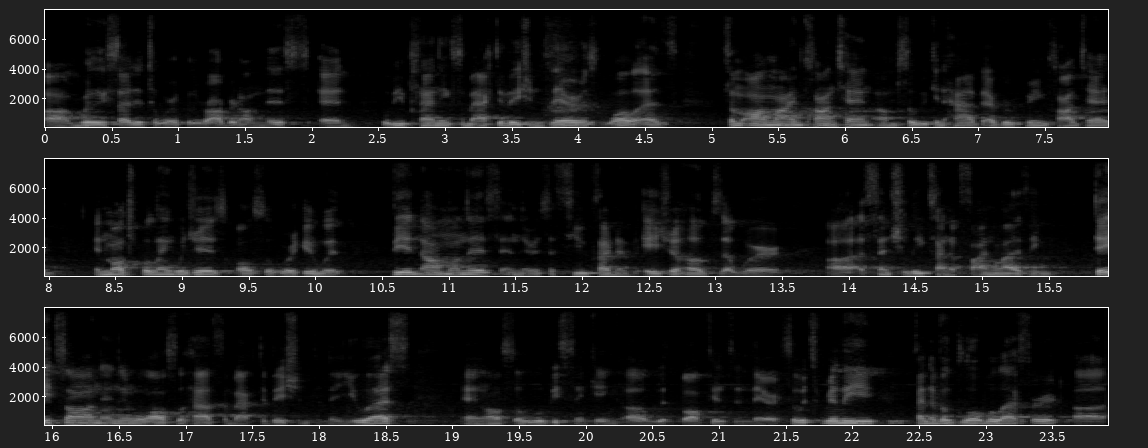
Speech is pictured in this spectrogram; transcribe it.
I'm really excited to work with Robert on this, and we'll be planning some activations there as well as some online content um, so we can have evergreen content in multiple languages. Also working with Vietnam on this, and there's a few kind of Asia hubs that we're uh, essentially kind of finalizing dates on, and then we'll also have some activations in the U.S. and also we'll be syncing uh, with Balkans in there. So it's really kind of a global effort uh,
